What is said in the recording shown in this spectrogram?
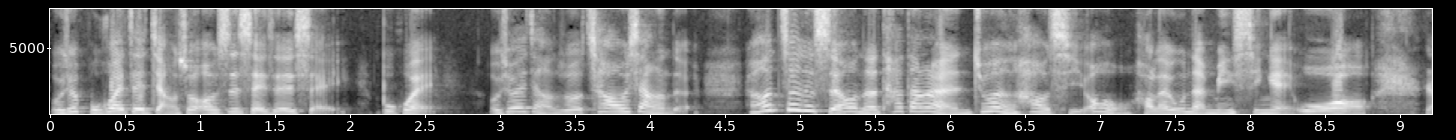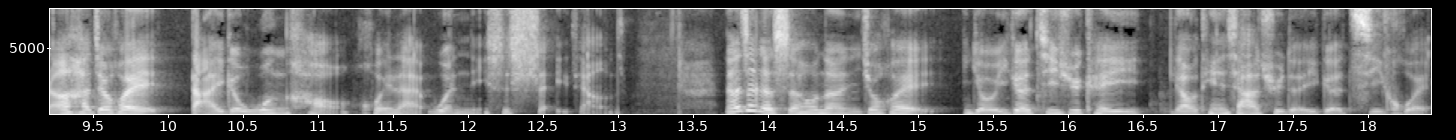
我就不会再讲说哦是谁谁谁，不会，我就会讲说超像的。然后这个时候呢，他当然就会很好奇哦，好莱坞男明星诶，我哦，然后他就会打一个问号回来问你是谁这样子。然后这个时候呢，你就会有一个继续可以聊天下去的一个机会，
